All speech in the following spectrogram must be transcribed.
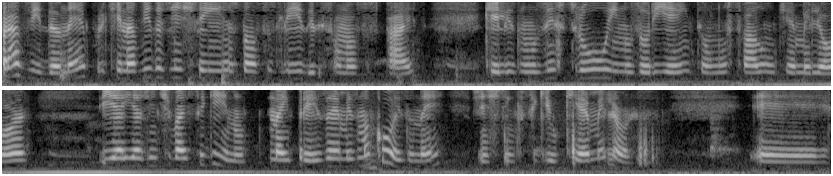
para a vida, né? Porque na vida a gente tem os nossos líderes, são nossos pais, que eles nos instruem, nos orientam, nos falam o que é melhor. E aí a gente vai seguindo. Na empresa é a mesma coisa, né? A gente tem que seguir o que é melhor. É,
